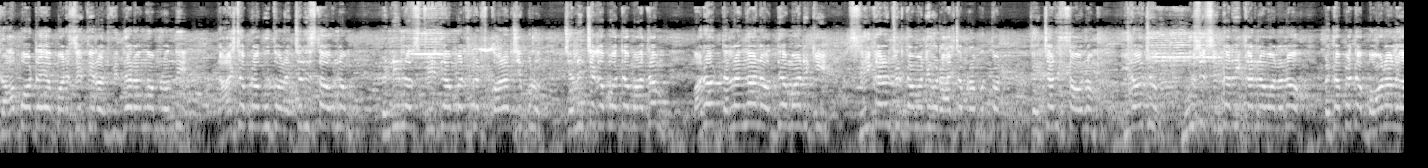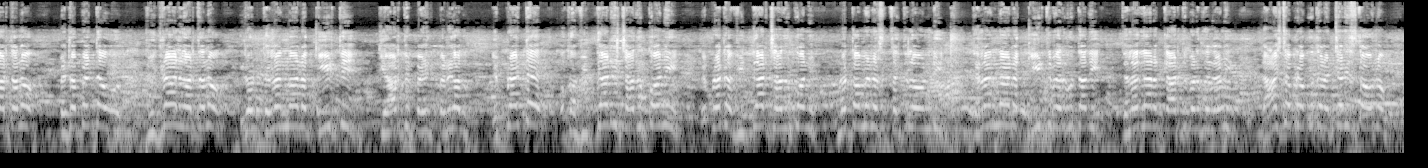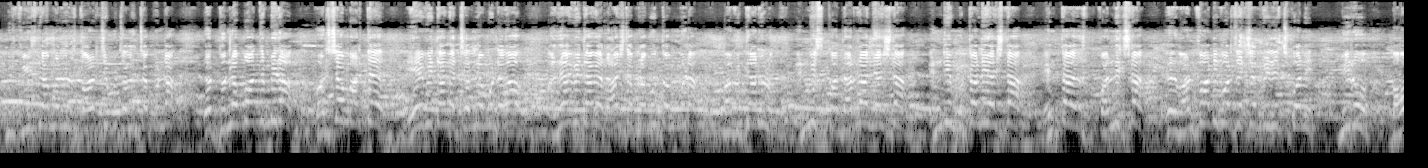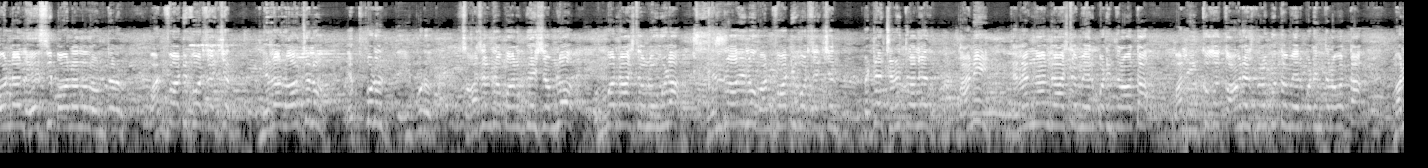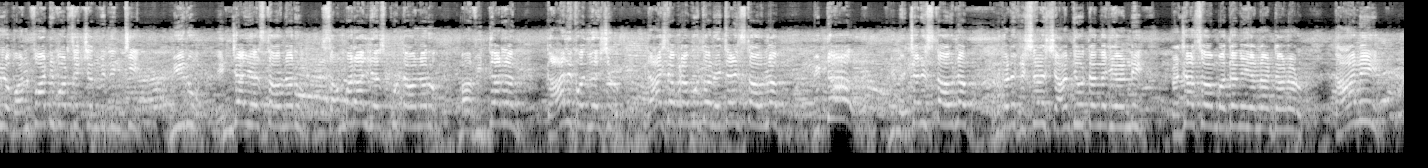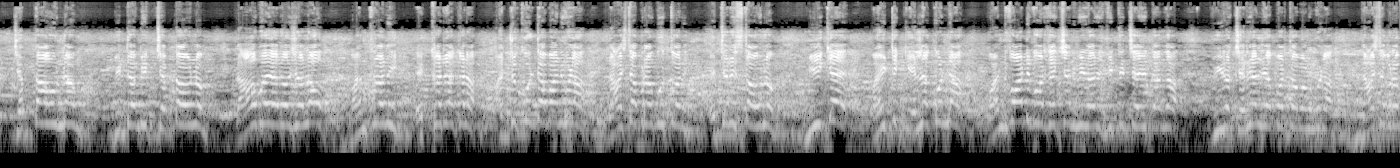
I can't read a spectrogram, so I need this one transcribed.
డ్రాప్ అవుట్ అయ్యే పరిస్థితి ఈరోజు విద్యారంగంలో ఉంది. రాష్ట్ర ప్రభుత్వం హెచ్చరిస్తూ ఉన్నాం. పెళ్ళిలో ఫీజు రియంబర్స్మెంట్ స్కాలర్షిప్లు చెల్లించకపోతే మాత్రం మరో తెలంగాణ ఉద్యమానికి శ్రీకారం చుడతామని రాష్ట్ర ప్రభుత్వం హెచ్చరిస్తూ ఉన్నాం. ఈరోజు మూసి సింగరీకరణ వలన పెద్ద పెద్ద భవనాలు కడతానో పెద్ద పెద్ద విగ్రహాలు కడతానో ఈరోజు తెలంగాణ కీర్తి కీర్తి పెరగదు. ఎప్పుడైతే ఒక విద్యార్థి చదువుకొని ఎప్పుడైతే విద్యార్థి చదువుకొని ఉన్నతమైన స్థితిలో ఉండి తెలంగాణ కీర్తి పెరుగుతుంది తెలంగాణ కీర్తి పెరుగుతుంది కానీ రాష్ట్ర ప్రభుత్వం హెచ్చరిస్తూ ఉన్నాం. మీరు ఫీజు రియంబర్స్మెంట్ స్కాలర్షిప్ చెల్లించకుండా దున్నపోతు మీద వర్షం పడితే ఏ విధంగా చెల్లం ఉండదో అదే విధంగా రాష్ట్ర ప్రభుత్వం కూడా మా విద్యార్థులు ఎన్ని ధర్నాలు చేసినా ఎన్ని ముట్టలు చేసినా ఎంత స్పందించినా వన్ ఫార్టీ ఫోర్ సెక్షన్ విధించుకొని మీరు భవనాలు ఏసీ భవనాలలో ఉంటారు. వన్ ఫార్టీ ఫోర్ సెక్షన్ నెల రోజులు ఎప్పుడు ఇప్పుడు స్వాతంత్ర భారతదేశంలో ఉమ్మడి రాష్ట్రంలో కూడా నెల రోజులు వన్ ఫార్టీ ఫోర్ సెక్షన్ పెట్టే చరిత్ర లేదు. కానీ తెలంగాణ రాష్ట్రం ఏర్పడిన తర్వాత మళ్ళీ ఇంకొక కాంగ్రెస్ ప్రభుత్వం ఏర్పడిన తర్వాత మళ్ళీ వన్ ఫార్టీ ఫోర్ సెక్షన్ విధించి మీరు ఎంజాయ్ చేస్తూ ఉన్నారు సంబరాలు చేసుకుంటా ఉన్నారు. మా విద్యార్థులను గాలి వదిలేసారు రాష్ట్ర ప్రభుత్వం హెచ్చరిస్తూ ఉన్నాం. బిడ్డ మేము హెచ్చరిస్తూ ఉన్నాం. ఎందుకంటే కృష్ణ శాంతియుతంగా చేయండి ప్రజాస్వామ్యబద్ధంగా చేయండి అంటూ ఉన్నాడు. కానీ చెప్తా ఉన్నాం బిడ్డ మీకు చెప్తా ఉన్నాం. రాబోయే రోజుల్లో మంత్రులని ఎక్కడ రాష్ట్ర ప్రభుత్వాన్ని హెచ్చరిస్తూ ఉన్నాం. మీకే బయటికి వెళ్ళకుండా వన్ ఫార్టీ ఫోర్ సెక్షన్ మీద విధించే విధంగా వీళ్ళు చర్యలు చేపడతామని కూడా రాష్ట్ర ప్రభుత్వం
